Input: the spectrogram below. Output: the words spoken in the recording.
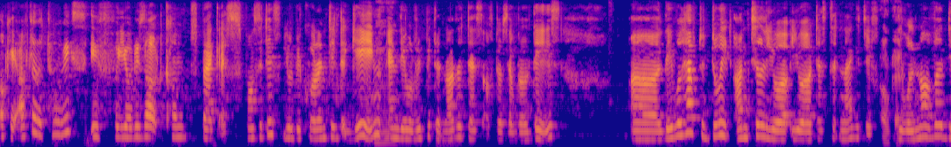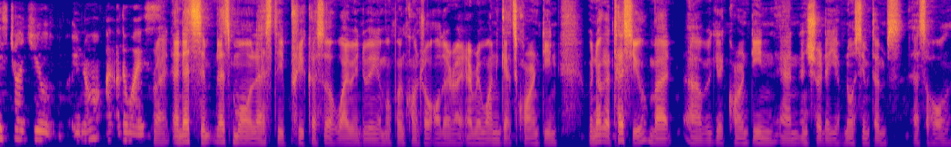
Okay, after the two weeks, if your result comes back as positive, you'll be quarantined again hmm and they will repeat another test after several days. Uh, they will have to do it until you are you are tested negative. Okay. They will never discharge you, you know, otherwise. Right, and that's sim- that's more or less the precursor of why we're doing a movement control order, right? Everyone gets quarantined. We're not going to test you, but uh, we get quarantined and ensure that you have no symptoms as a whole.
